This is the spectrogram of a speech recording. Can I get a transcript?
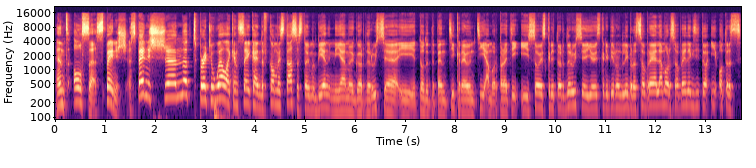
And also Spanish. Spanish uh, not pretty well, I can say kind of como estás, estoy muy bien, me llamo Igor de Rusia y todo depende de ti, creo en ti, amor para ti y soy escritor de Rusia, yo escribí un libro sobre el amor, sobre el éxito y otras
